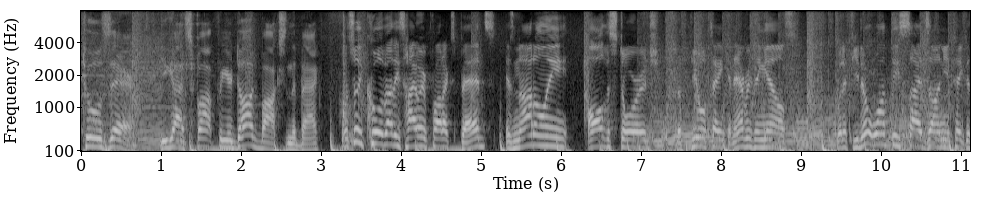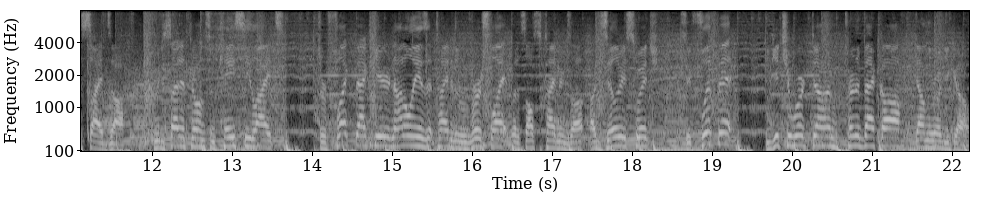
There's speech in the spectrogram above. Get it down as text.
tools there. You got a spot for your dog box in the back. What's really cool about these Highway Products beds is not only all the storage, the fuel tank, and everything else, but if you don't want these sides on, you take the sides off. We decided to throw in some KC lights to reflect back here. Not only is it tied to the reverse light, but it's also tied to an auxiliary switch. So you flip it, you get your work done, turn it back off, down the road you go.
